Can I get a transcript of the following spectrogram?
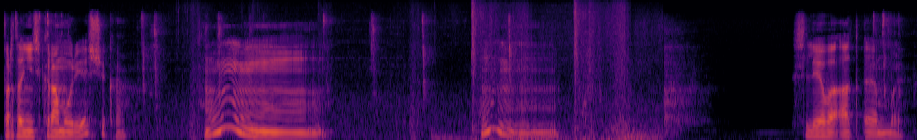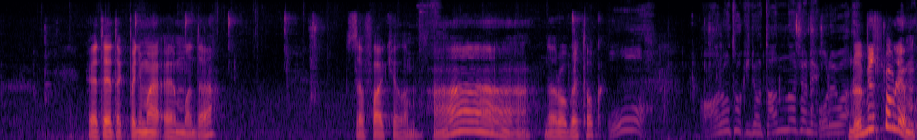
Протонить к раму резчика? Хм. Слева от Эммы. Это, я так понимаю, Эмма, да? За факелом. А, -а, -а здорово, браток. Да без проблем.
